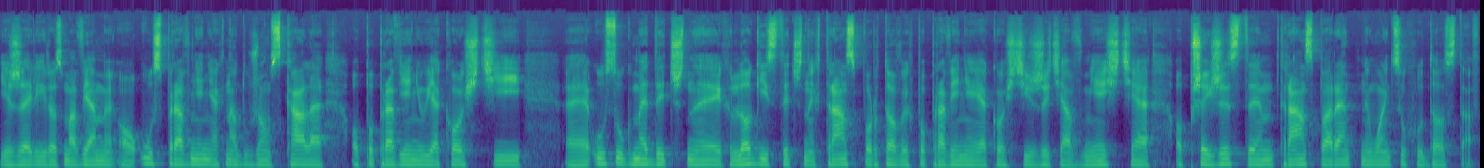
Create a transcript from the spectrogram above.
jeżeli rozmawiamy o usprawnieniach na dużą skalę, o poprawieniu jakości usług medycznych, logistycznych, transportowych, poprawienia jakości życia w mieście, o przejrzystym, transparentnym łańcuchu dostaw.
